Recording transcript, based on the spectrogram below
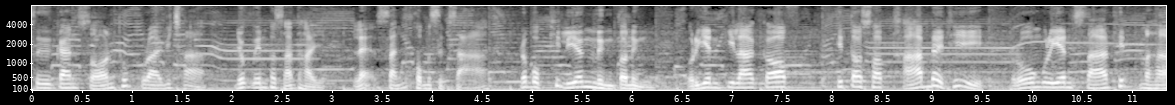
สื่อการสอนทุกรายวิชา ยกเว้นภาษาไทยและสังคมศึกษา ระบบพี่เลี้ยงหนึ่งต่อหนึ่งเรียนกีฬากอล์ฟ ติดต่อสอบถามได้ที่โรงเรียนสาธิตมหา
